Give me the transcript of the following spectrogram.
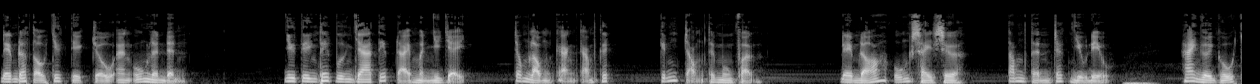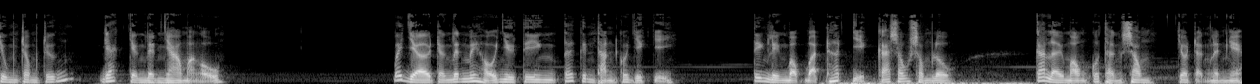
Đêm đó tổ chức tiệc rượu ăn uống lên đỉnh. Như tiên thấy vương gia tiếp đại mình như vậy Trong lòng càng cảm kích Kính trọng tới muôn phận Đêm đó uống say sưa Tâm tình rất nhiều điều. Hai người ngủ chung trong trứng Gác chân lên nhau mà ngủ. Bây giờ Trần Linh mới hỏi Như Tiên tới kinh thành có việc gì. Tiên liền bộc bạch hết việc cá sấu sông lô, Cá lời mộng của thần sông cho Trần Linh nghe.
